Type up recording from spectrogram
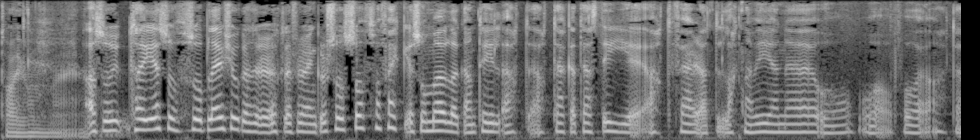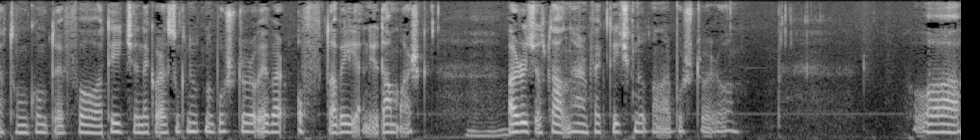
ta ju hon. Eh, Alltså ta jag så så blev jag sjuk att rökta för en så så så fick jag så möjligheten till att att ta test i att för att lackna vi henne och och få att att hon kom till få tiden det var som knuten och borstor och jag var ofta vi henne i Danmark. Mm. Var du just här fick det knuten och borstor och Och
